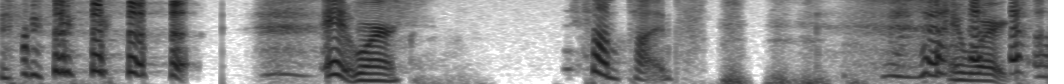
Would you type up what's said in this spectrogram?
It works. Sometimes. it works.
